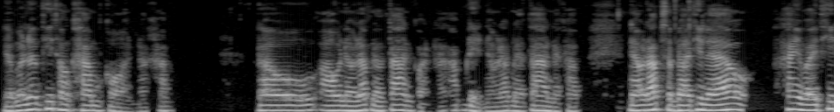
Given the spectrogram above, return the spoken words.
เดี๋ยวมาเริ่มที่ทองคำก่อนนะครับ เราเอาแนวรับแนวต้านก่อนนะอัปเดตแนวรับแนวต้านนะครับ แนวรับสัปดาห์ที่แล้วให้ไว้ที่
